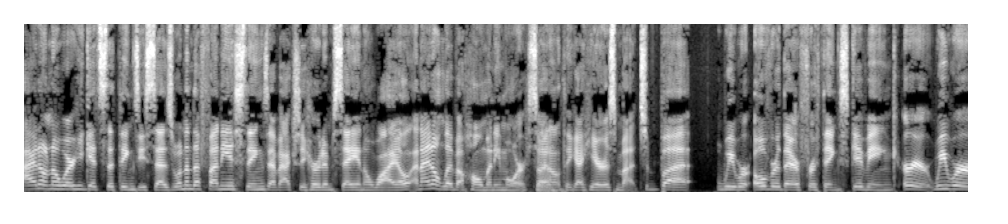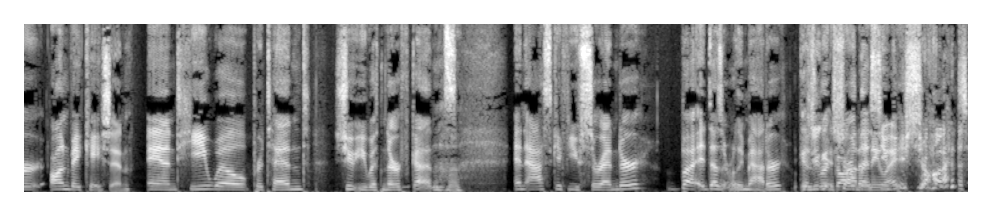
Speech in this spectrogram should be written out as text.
I don't know where he gets the things he says. One of the funniest things I've actually heard him say in a while, and I don't live at home anymore, so I don't think I hear as much, but we were over there for Thanksgiving, or we were on vacation, and he will pretend shoot you with Nerf guns uh-huh. and ask if you surrender. But it doesn't really matter 'Cause you get shot anyway. You get shot.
